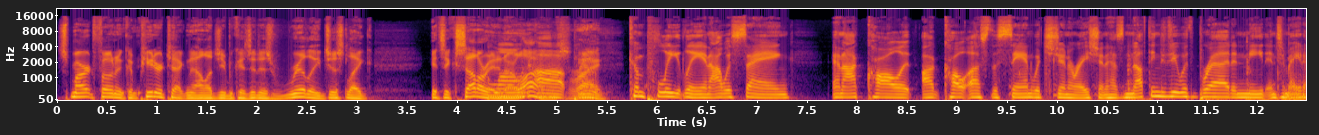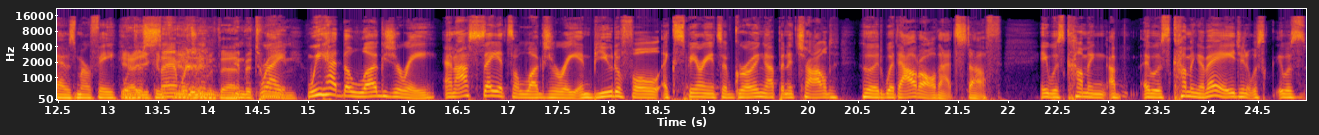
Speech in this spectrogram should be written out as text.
smartphone and computer technology because it is really just like it's accelerated our lives. up. Right. completely. And I was saying, and I call it, I call us the sandwich generation. It has nothing to do with bread and meat and tomatoes, Murphy. Yeah, We're you just sandwiching with that. in between. Right. We had the luxury, and I say it's a luxury and beautiful experience of growing up in a childhood without all that stuff. It was coming up, it was coming of age and it was it was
